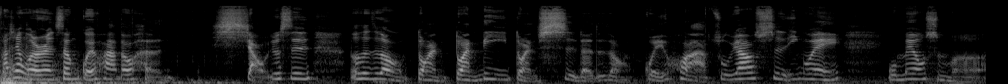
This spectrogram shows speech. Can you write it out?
发现我的人生规划都很小，就是都是这种短短利短视的这种规划，主要是因为我没有什么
